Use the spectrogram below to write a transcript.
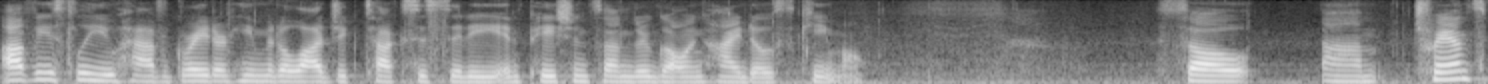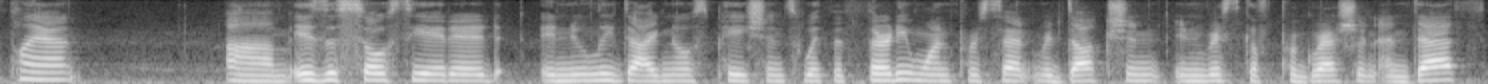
Obviously, you have greater hematologic toxicity in patients undergoing high-dose chemo. So um, transplant um, is associated in newly diagnosed patients with a 31% reduction in risk of progression and death,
